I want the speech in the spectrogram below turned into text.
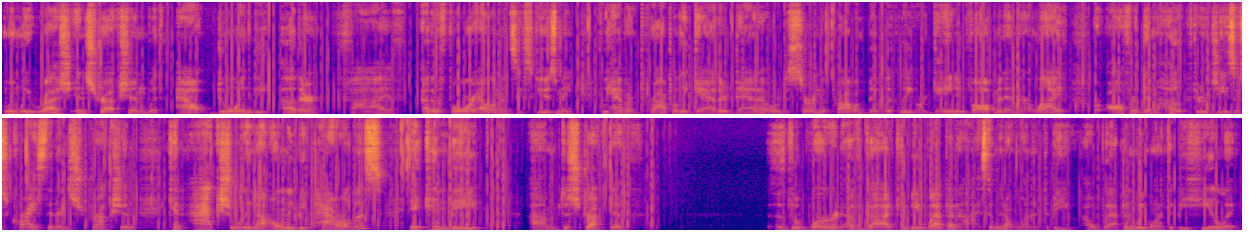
When we rush instruction without doing the other five, other four elements, excuse me, if we haven't properly gathered data or discerned the problem biblically or gained involvement in their life or offered them hope through Jesus Christ, then instruction can actually not only be powerless, it can be um, destructive the Word of God can be weaponized. And we don't want it to be a weapon, we want it to be healing.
